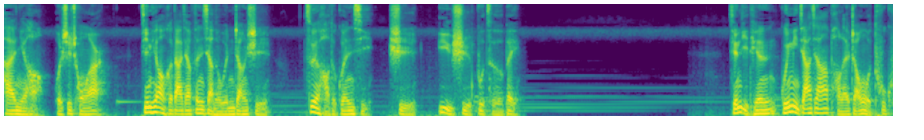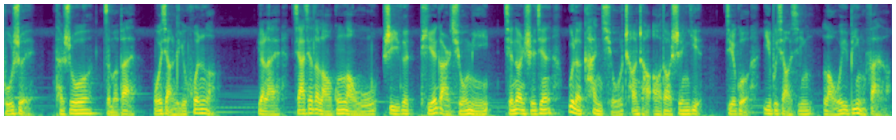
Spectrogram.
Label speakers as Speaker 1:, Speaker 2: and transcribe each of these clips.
Speaker 1: 嗨，你好，我是虫儿。今天要和大家分享的文章是：最好的关系是遇事不责备。前几天，闺蜜佳佳跑来找我吐苦水，她说：“怎么办？我想离婚了。”原来，佳佳的老公老吴是一个铁杆球迷，前段时间为了看球，常常熬到深夜，结果一不小心老胃病犯了。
